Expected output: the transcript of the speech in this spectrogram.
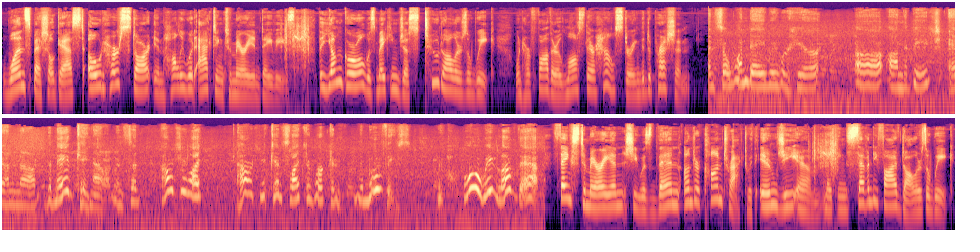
One special guest owed her start in Hollywood acting to Marion Davies. The young girl was making just $2 a week when her father lost their house during the Depression. And so one day we were here uh, on the beach, and uh, the maid came out and said, "How would you like? How would your kids like to work in the movies?" Oh, we love that. Thanks to Marion, she was then under contract with MGM, making $75 a week,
